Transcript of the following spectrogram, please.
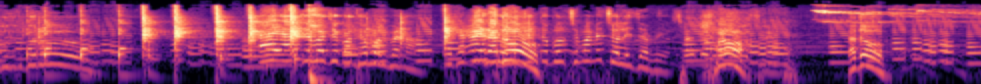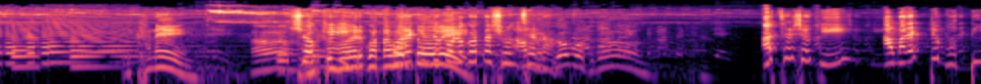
গুজর করুন। এই আজে বাজে কথা বলবে না। এখানে এই দাদু! বলছে মানে চলে যাবে। দাদু! এখানে সখী কথা বলতে হবে। কোনো কথা শুনছে না। আচ্ছা সখী আমার একটা বুদ্ধি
